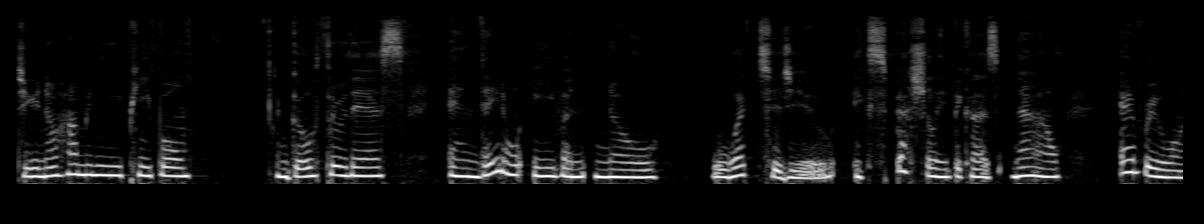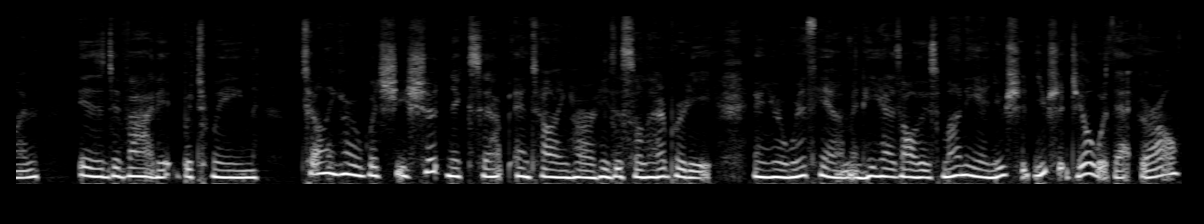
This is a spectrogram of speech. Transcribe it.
Do you know how many people go through this and they don't even know what to do, especially because now everyone is divided between telling her what she shouldn't accept and telling her he's a celebrity and you're with him and he has all this money and you should you should deal with that girl.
